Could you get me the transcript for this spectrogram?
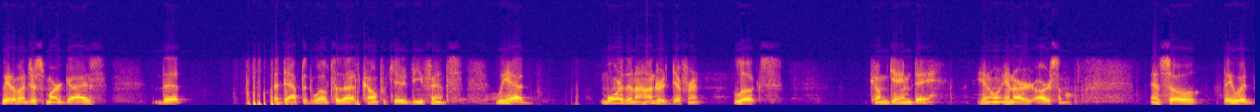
we had a bunch of smart guys that adapted well to that complicated defense. We had more than a hundred different looks come game day, you know, in our arsenal. And so they would,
